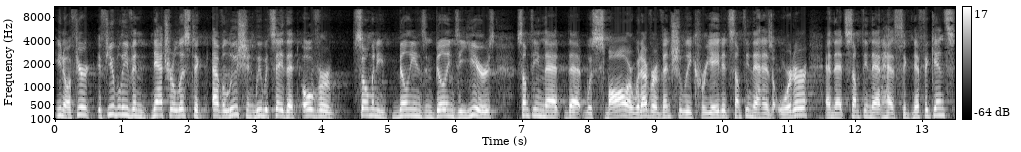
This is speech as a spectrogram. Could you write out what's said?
you know, if, you're, if you believe in naturalistic evolution, we would say that over so many millions and billions of years, something that, that was small or whatever eventually created something that has order and that's something that has significance.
